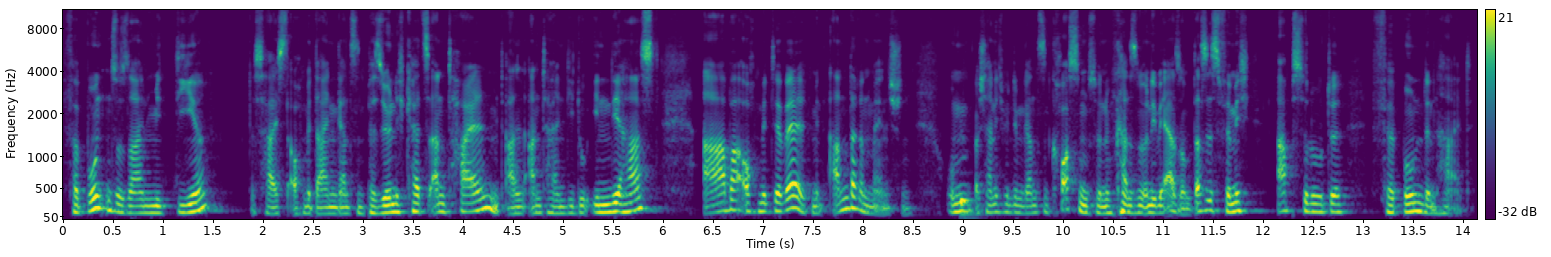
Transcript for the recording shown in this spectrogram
verbunden zu sein mit dir, das heißt auch mit deinen ganzen Persönlichkeitsanteilen, mit allen Anteilen, die du in dir hast, aber auch mit der Welt, mit anderen Menschen und wahrscheinlich mit dem ganzen Kosmos, mit dem ganzen Universum. Das ist für mich absolute Verbundenheit.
